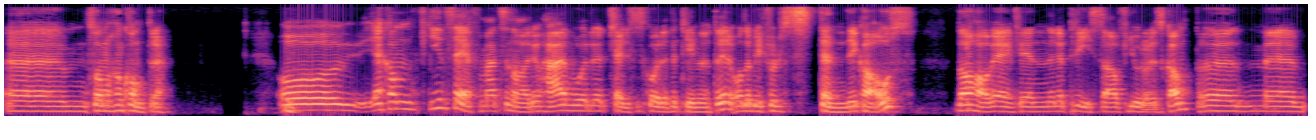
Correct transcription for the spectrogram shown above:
Som så man kan kontre. Og jeg kan fint se for meg et scenario her hvor Chelsea skårer etter ti minutter, og det blir fullstendig kaos. Da har vi egentlig en reprise av fjorårets kamp. Med,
